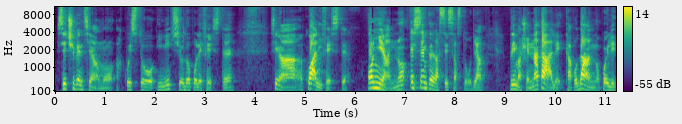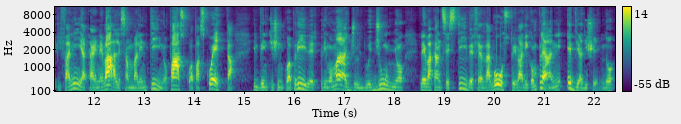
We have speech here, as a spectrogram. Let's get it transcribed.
Se ci pensiamo a questo inizio dopo le feste, sì, ma quali feste? Ogni anno è sempre la stessa storia. Prima c'è Natale, Capodanno, poi l'Epifania, Carnevale, San Valentino, Pasqua, Pasquetta, il 25 aprile, il 1 maggio, il 2 giugno, le vacanze estive, Ferragosto, i vari compleanni e via dicendo.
